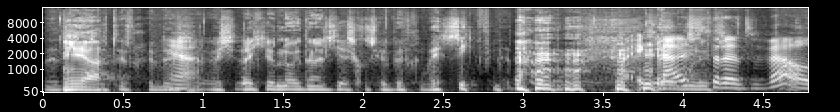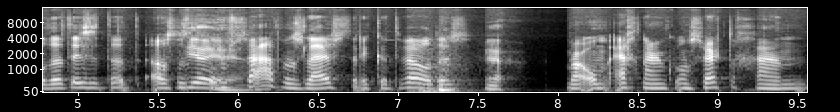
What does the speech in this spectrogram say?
Dat, Ja. dat- dat- Ja. Als je, dat je nooit naar een jazzconcert bent geweest, ik vind het Maar ik luister het wel. Dat is het, dat, als het Ja, ja. soms 's avonds luister ik het wel. Dus, Ja. Maar om echt naar een concert te gaan...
